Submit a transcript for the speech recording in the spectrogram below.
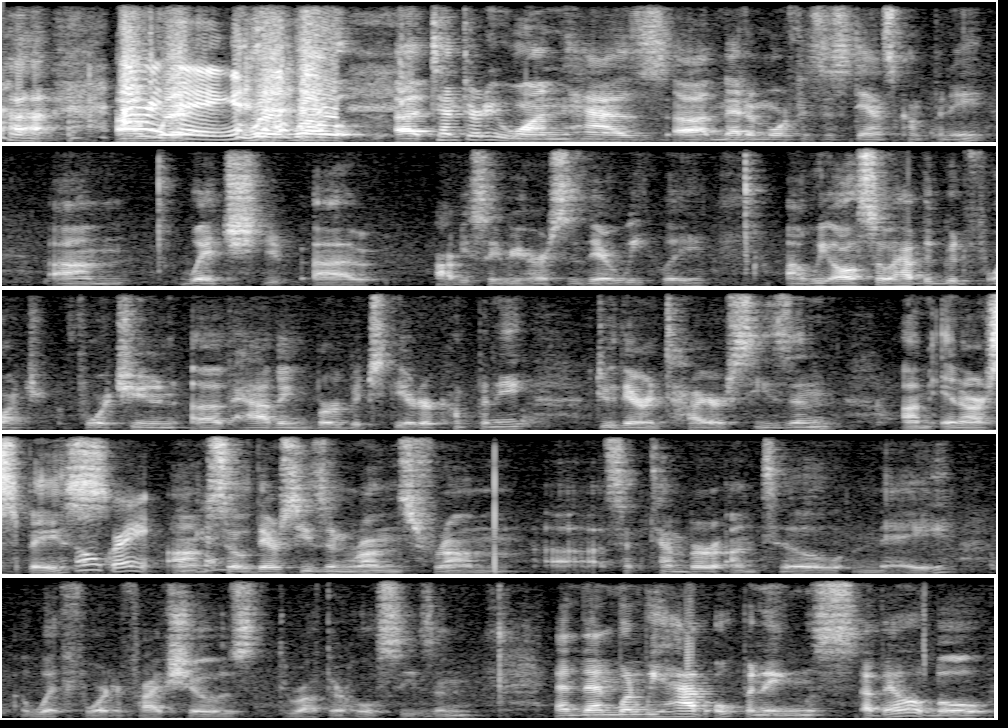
Uh, Everything. We're, we're, well, uh, 1031 has uh, Metamorphosis Dance Company, um, which uh, obviously rehearses there weekly. Uh, we also have the good fort- fortune of having Burbage Theater Company do their entire season um, in our space. Oh, great. Um, okay. So their season runs from uh, September until May with four to five shows throughout their whole season. And then when we have openings available,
